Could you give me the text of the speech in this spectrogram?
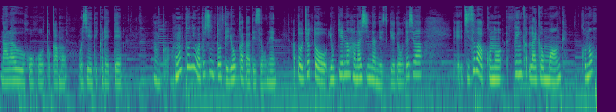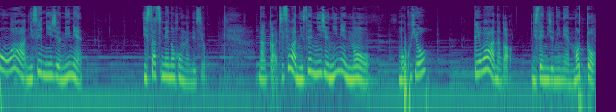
習う方法とかも教えてくれてなんか本当に私にとって良かったですよね。あとちょっと余計な話なんですけど私は、えー、実はこの Think Like a Monk この本は2022年一冊目の本なんですよ。なんか実は2022年の目標ではなんか2022年もっと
